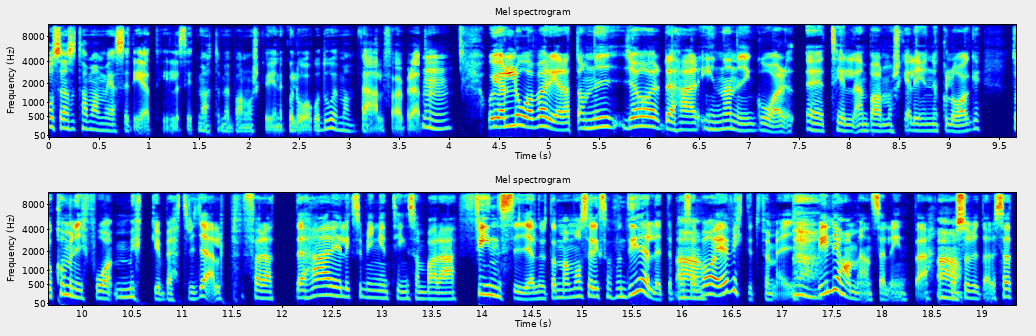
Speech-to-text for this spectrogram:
Och Sen så tar man med sig det till sitt möte med barnmorska och gynekolog och då är man väl förberedd. Mm. Och Jag lovar er att om ni gör det här innan ni går eh, till en barnmorska eller gynekolog, då kommer ni få mycket bättre hjälp. För att det här är liksom ingenting som bara finns i en, utan man måste liksom fundera lite på Ja. så här, vad är viktigt för mig. Vill jag ha mens eller inte? Ja. Och så vidare. Så att,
